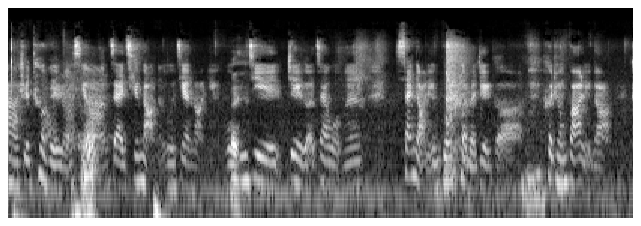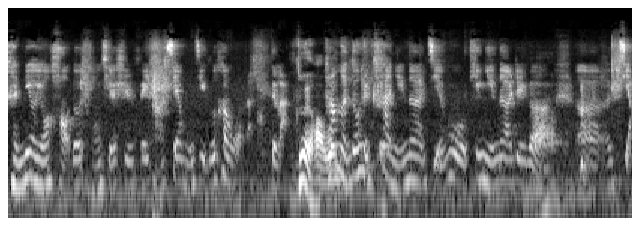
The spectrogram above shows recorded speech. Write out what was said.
高老师特别荣幸啊，在青岛能够见到您。我哎估计这个在我们三点零播客的这个课程班里边，肯定有好多同学是非常羡慕、嫉妒、恨我的，对吧？对哈，我他们都是看您的节目，听您的这个啊呃讲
